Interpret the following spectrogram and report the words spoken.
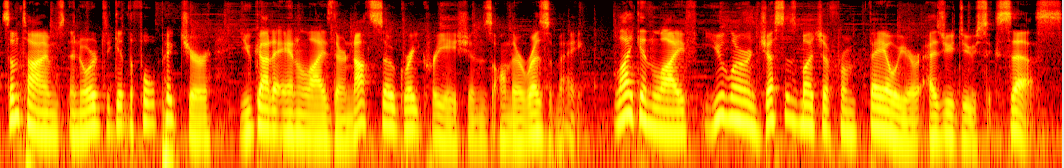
Sometimes, in order to get the full picture, you gotta analyze their not so great creations on their resume. Like in life, you learn just as much from failure as you do success.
